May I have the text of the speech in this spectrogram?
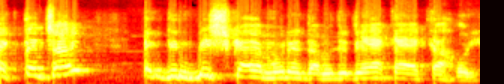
দেখতে চাই, একদিন বিষকায় মরে যাম, যদি একা একা হই।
